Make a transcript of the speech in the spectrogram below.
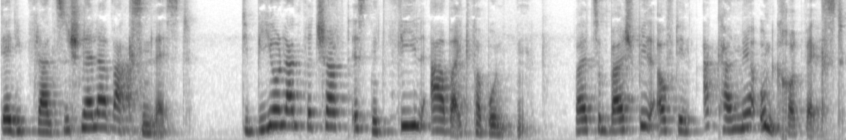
der die Pflanzen schneller wachsen lässt. Die Biolandwirtschaft ist mit viel Arbeit verbunden, weil zum Beispiel auf den Ackern mehr Unkraut wächst.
